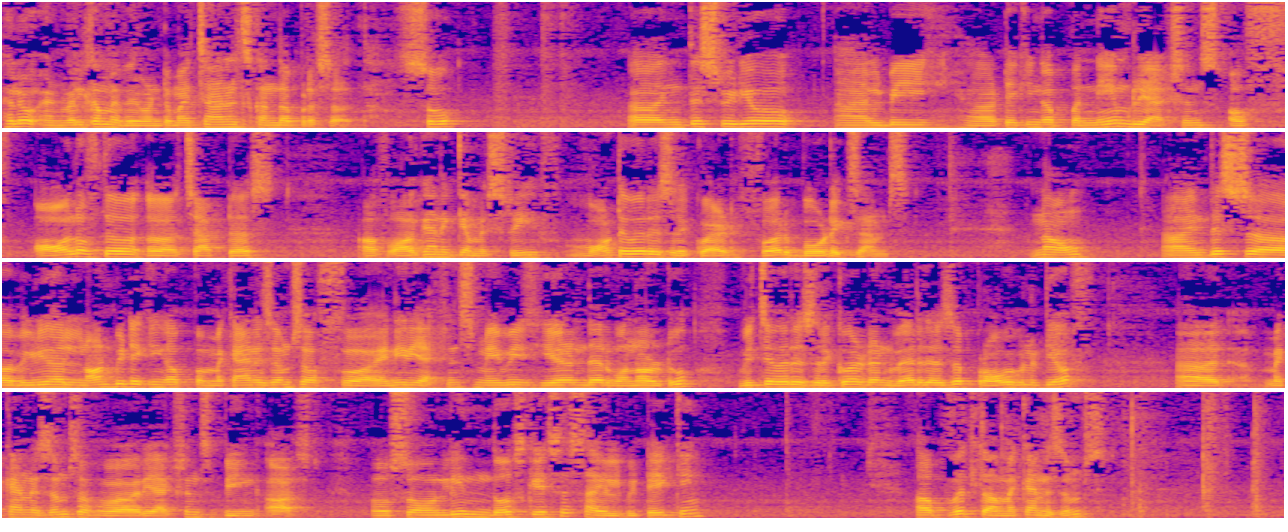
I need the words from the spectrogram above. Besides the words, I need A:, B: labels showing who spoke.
A: Hello and welcome everyone to my channel Skanda Prasad. So, uh, in this video, I'll be uh, taking up the name reactions of all of the uh, chapters of organic chemistry, whatever is required for board exams. Now, uh, in this uh, video, I'll not be taking up mechanisms of uh, any reactions, maybe here and there one or two, whichever is required and where there's a probability of mechanisms of reactions being asked. So, so only in those cases I will be taking up with uh, mechanisms.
